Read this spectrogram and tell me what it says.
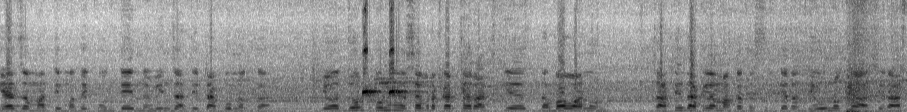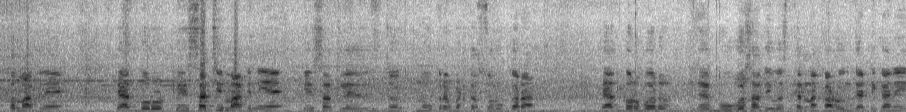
या जमातीमध्ये कोणत्याही नवीन जाती टाकू नका. किंवा जर कोणी अशा प्रकारचा राजकीय दबाव आणून जाती दाखल्या मागत असतील त्यांना देऊ नका अशी रास्त मागणी आहे. त्याचबरोबर केसाची मागणी आहे. केसातले ज नोकऱ्या भरत्या सुरू करा. त्याचबरोबर जे बोगस आदिवासी त्यांना काढून त्या ठिकाणी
